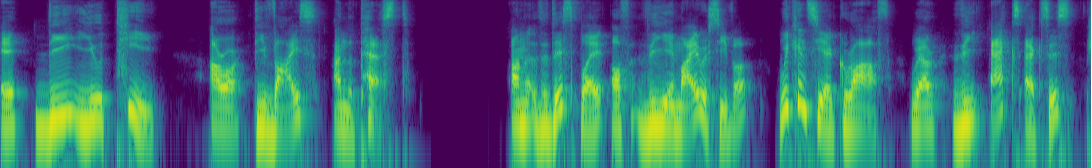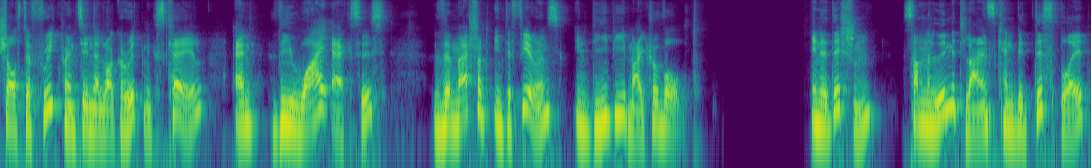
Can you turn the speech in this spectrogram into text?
a DUT, our device under test. On the display of the EMI receiver, we can see a graph where the x-axis shows the frequency in a logarithmic scale and the y-axis the measured interference in dB microvolt. In addition, some limit lines can be displayed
